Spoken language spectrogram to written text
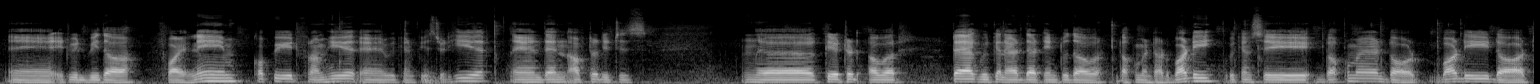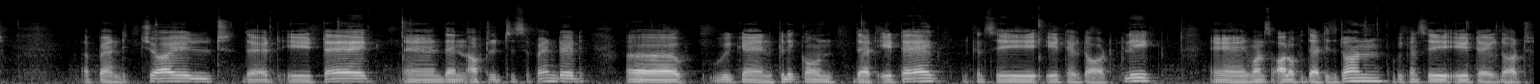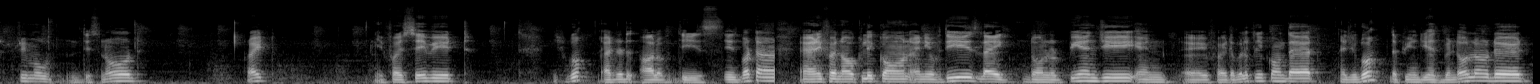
And it will be the file name copy it from here and we can paste it here. And then after it is uh, created our tag we can add that into the document body we can say document dot body dot append child that a tag and then after it is appended uh, we can click on that a tag. You can say a tag dot click. And once all of that is done we can say a tag dot remove this node. Right? If i save it you go. Added all of these these button. And if i now click on any of these like download png and uh, if i double click on that as you go. The png has been downloaded.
